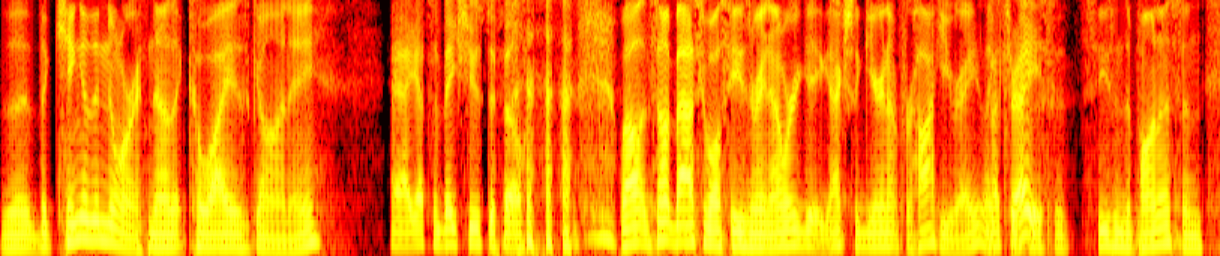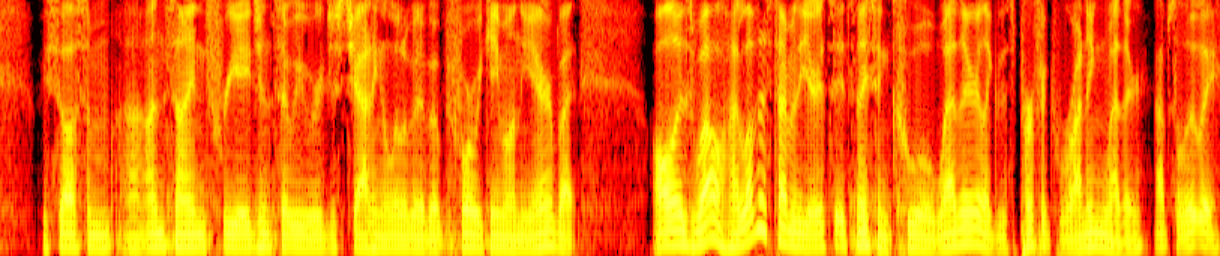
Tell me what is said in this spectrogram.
the the king of the north. Now that Kawhi is gone, eh? Hey, I got some big shoes to fill. Well, it's not basketball season right now. We're ge- actually gearing up for hockey, right? Like That's this right. is- the season's upon us, and we still have some uh, unsigned free agents that we were just chatting a little bit about before we came on the air. But all is well. I love this time of the year. It's it's nice and cool weather, like this perfect running weather. Absolutely.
